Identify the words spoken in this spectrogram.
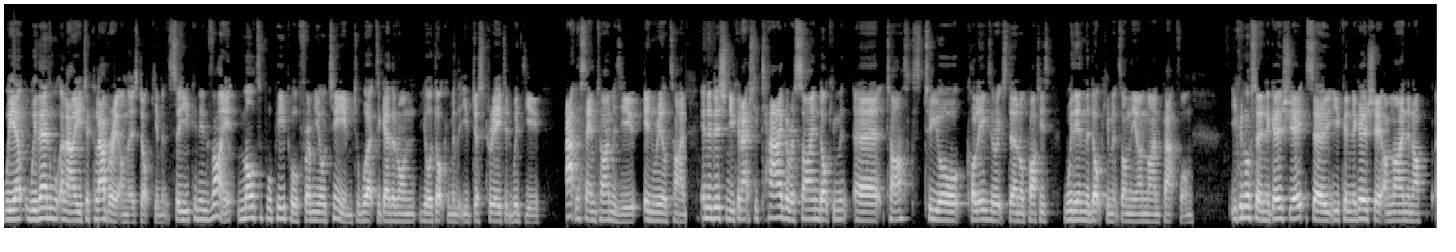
we, uh, we then allow you to collaborate on those documents. So you can invite multiple people from your team to work together on your document that you've just created with you at the same time as you in real time. In addition, you can actually tag or assign document uh, tasks to your colleagues or external parties within the documents on the online platform. You can also negotiate, so you can negotiate online in our, uh,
